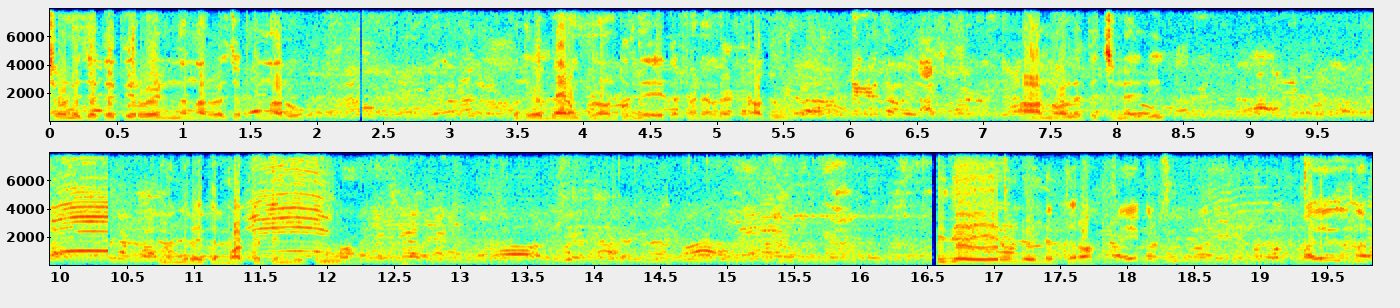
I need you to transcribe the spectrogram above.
చూడండి జత అయితే ఇరవై ఎనిమిదిన్నర వేలు చెప్తున్నారు. కొద్దిగా బేరం కూడా ఉంటుంది అయితే ఫైనల్ రేట్ కాదు. ఆన్ వాళ్ళు తెచ్చినది మందిరైతే బాగా కట్టింది పిల్ల. ఇదే ఈ రెండు ఏం చెప్తారా? పదిహేనున్నర.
